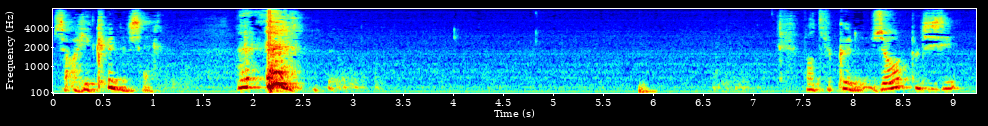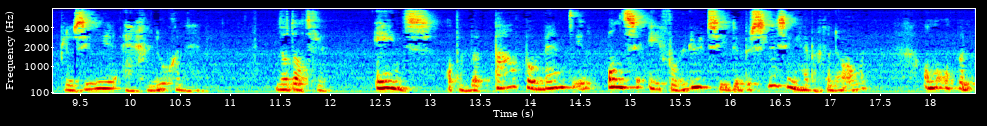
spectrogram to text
zou je kunnen zeggen. Want we kunnen zo'n plezier, en genoegen hebben doordat we eens op een bepaald moment in onze evolutie de beslissing hebben genomen om op een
